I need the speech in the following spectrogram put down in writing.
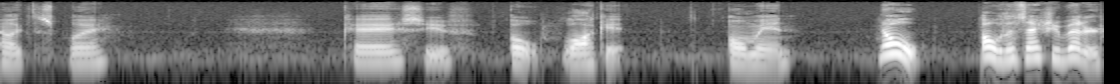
I like this play. Okay, see if, oh, Lockett. Oh man. No! Oh, that's actually better.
